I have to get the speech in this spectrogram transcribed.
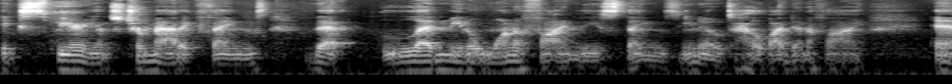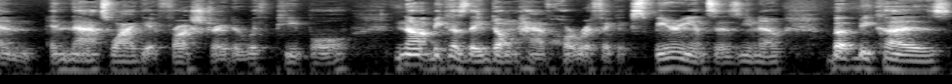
experienced traumatic things that led me to want to find these things, you know, to help identify. And and that's why I get frustrated with people, not because they don't have horrific experiences, you know, but because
